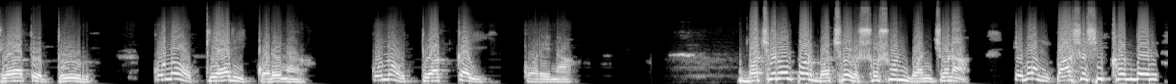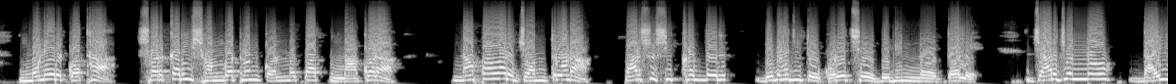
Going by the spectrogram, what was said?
দেওয়া তো দূর, কোনো কেয়ারই করে না, কোনো তোয়াক্কাই করে না। বছরের পর বছর শোষণ বঞ্চনা এবং পার্শ্ব শিক্ষকদের মনের কথা সরকারি সংগঠন কর্ণপাত না করা, না পাওয়ার যন্ত্রণা পার্শ্ব শিক্ষকদের বিভাজিত করেছে বিভিন্ন দলে। যার জন্য দায়ী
